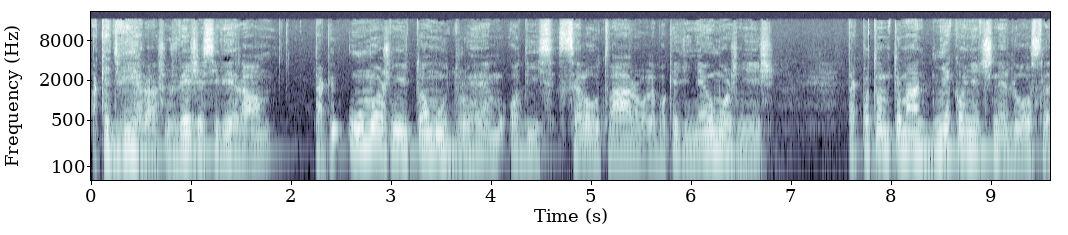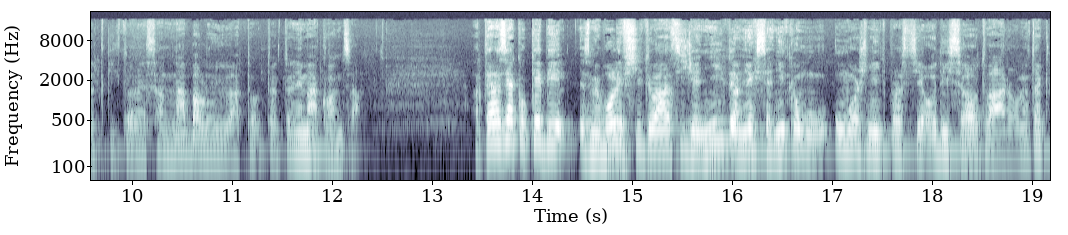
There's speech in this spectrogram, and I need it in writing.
a keď vyhráš, už vieš, že si vyhral, tak umožní tomu druhému odísť celou tvárou. Lebo keď neumožníš, tak potom to má nekonečné dôsledky, ktoré sa nabalujú a to, to, to nemá konca. A teraz ako keby sme boli v situácii, že nikto nechce nikomu umožniť proste odísť sa otvárov. No tak,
